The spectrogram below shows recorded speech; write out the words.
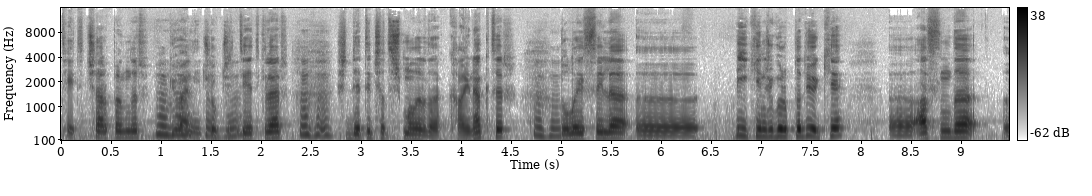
tehdit çarpanıdır. Güvenliği çok ciddi etkiler. Şiddetli çatışmaları da kaynaktır. Dolayısıyla e, bir ikinci grupta diyor ki e, aslında e,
